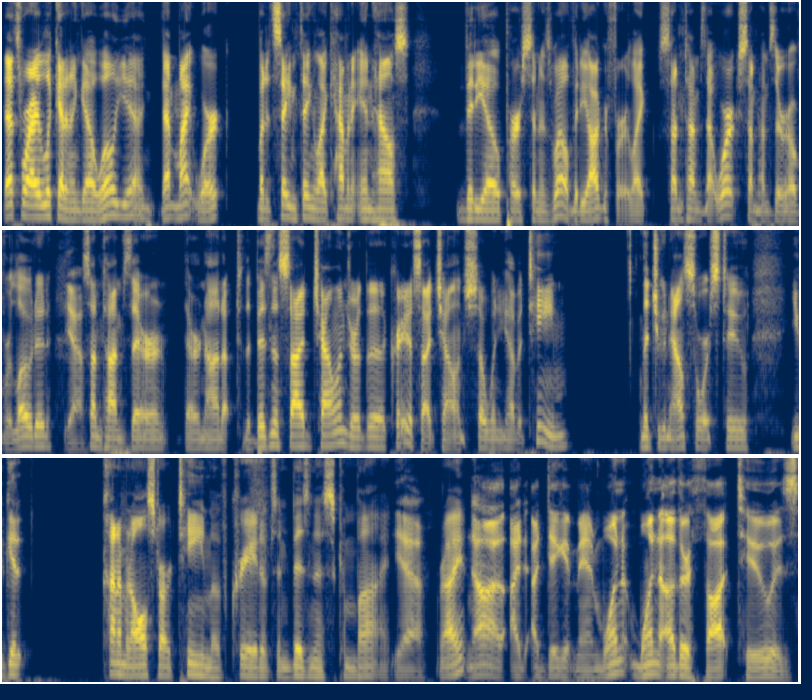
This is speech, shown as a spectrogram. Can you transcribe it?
that's where I look at it and go, well, yeah, that might work, but it's same thing like having an in-house video person as well, videographer. Like sometimes that works, sometimes they're overloaded, Yeah. sometimes they're they're not up to the business side challenge or the creative side challenge. So when you have a team that you can outsource to, you get kind of an all-star team of creatives and business combined, Yeah. right? No, I, I dig it, man. One one other thought too is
